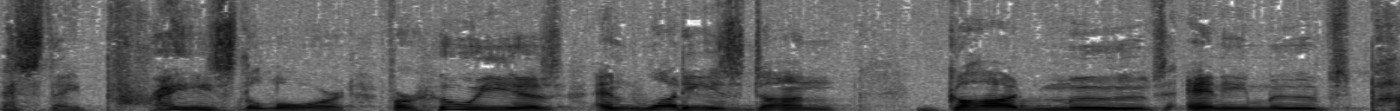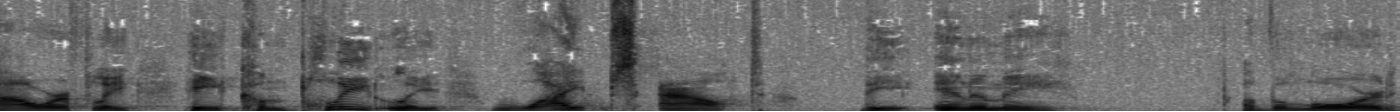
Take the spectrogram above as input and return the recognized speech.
As they praise the Lord for who He is and what He's done, God moves and He moves powerfully. He completely wipes out the enemy of the Lord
